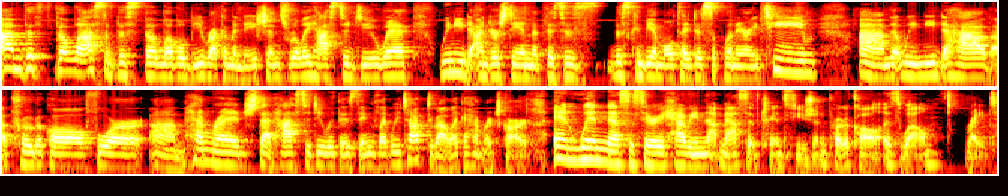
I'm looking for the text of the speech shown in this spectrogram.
Um, the, the last of this, the level B recommendations really has to do with, we need to understand that this is, this can be a multidisciplinary team, um, that we need to have a protocol for, um, hemorrhage that has to do with those things like we talked about, like a hemorrhage cart. And when necessary, having that massive transfusion protocol as well. Right.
